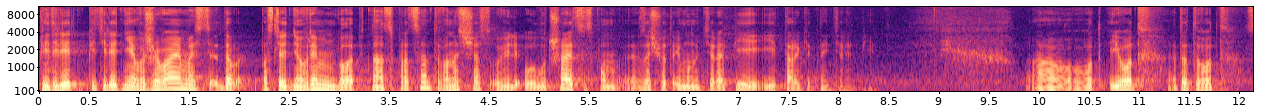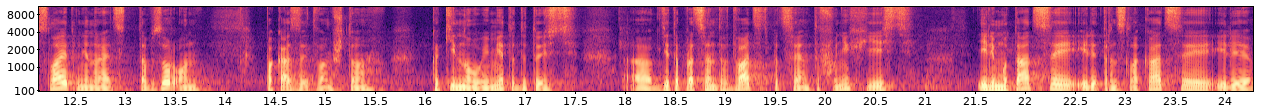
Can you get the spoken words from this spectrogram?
Пятилет, пятилетняя выживаемость до последнего времени была 15%, она сейчас улучшается за счет иммунотерапии и таргетной терапии. А, вот. И вот этот вот слайд, мне нравится этот обзор, он показывает вам, что какие новые методы, то есть а, где-то процентов 20 пациентов у них есть или мутации, или транслокации, или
